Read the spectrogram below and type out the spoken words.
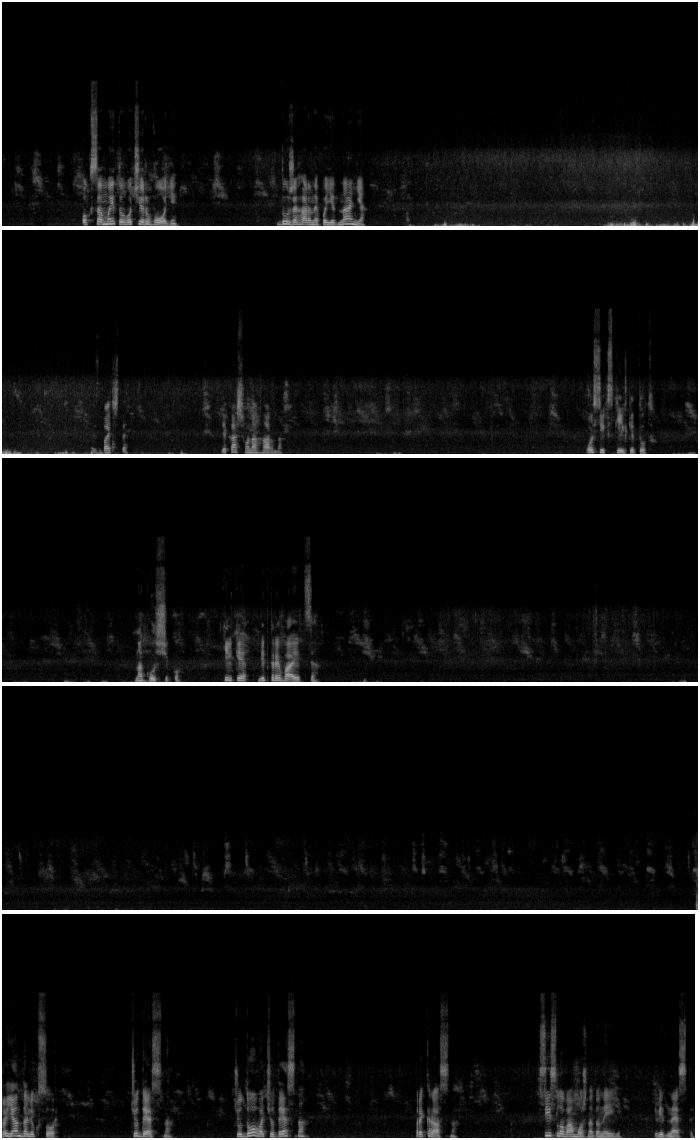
оксамитово-червоні. Дуже гарне поєднання. Ось бачите, яка ж вона гарна. Ось їх скільки тут. На кущику. Тільки відкриваються. Троянда люксор. Чудесна. Чудова, чудесна, прекрасна. Всі слова можна до неї віднести.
